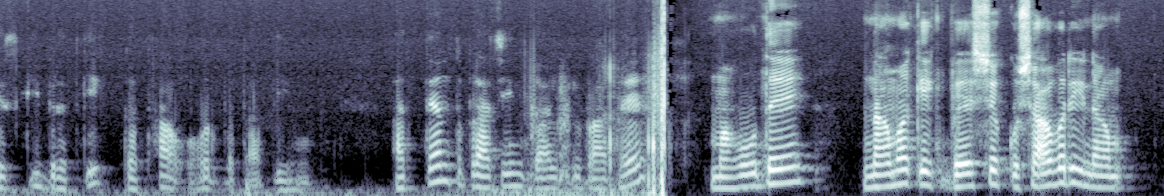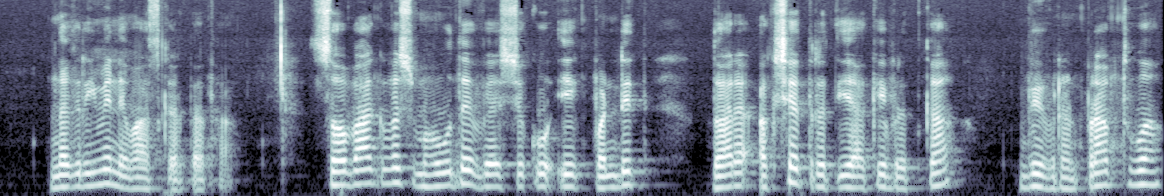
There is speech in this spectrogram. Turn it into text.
इसकी व्रत की कथा और बताती हूँ। अत्यंत प्राचीन काल की बात है। महोदय नामक एक वैश्य कुशावरी नाम नगरी में निवास करता था। सौभाग्यवश महोदय वैश्य को एक पंडित द्वारा अक्षय तृतीया के व्रत का विवरण प्राप्त हुआ।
